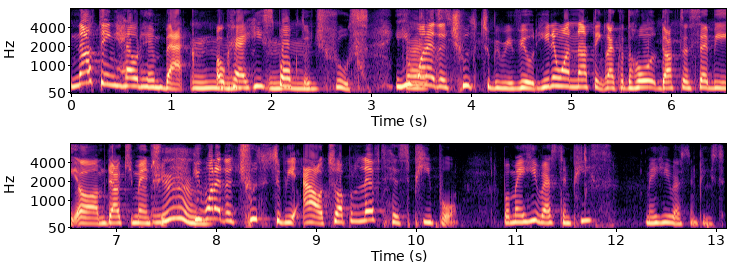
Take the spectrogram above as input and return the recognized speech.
Nothing held him back. Okay, he spoke the truth. He Mm-hmm. Wanted the truth to be revealed. He didn't want nothing like with the whole Dr. Sebi um, documentary. Yeah. He wanted the truth to be out to uplift his people. But may he rest in peace. May he rest in peace.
